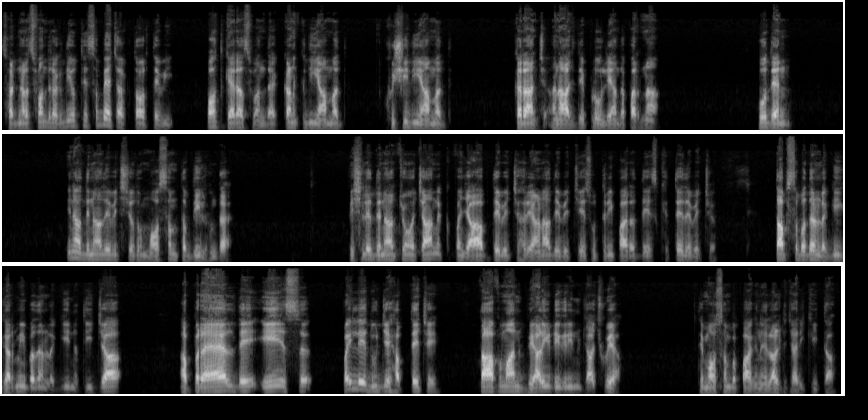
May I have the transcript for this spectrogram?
ਸਾਡੇ ਨਾਲ ਸੰਬੰਧ ਰੱਖਦੀ ਹੈ, ਉੱਥੇ ਸੱਭਿਆਚਾਰਕ ਤੌਰ ਤੇ ਵੀ ਬਹੁਤ ਗਹਿਰਾ ਸੰਬੰਧ ਹੈ। ਕਣਕ ਦੀ ਆਮਦ, ਖੁਸ਼ੀ ਦੀ ਆਮਦ, ਘਰਾਂ 'ਚ ਅਨਾਜ ਦੇ ਭੜੋਲਿਆਂ ਦਾ ਭਰਨਾ, ਉਹ ਦਿਨ ਇਹਨਾਂ ਦਿਨਾਂ ਦੇ ਵਿੱਚ ਜਦੋਂ ਮੌਸਮ ਤਬਦੀਲ ਹੁੰਦਾ ਹੈ, ਪਿਛਲੇ ਦਿਨਾਂ ਚੋਂ ਅਚਾਨਕ ਪੰਜਾਬ ਦੇ ਵਿੱਚ, ਹਰਿਆਣਾ ਦੇ ਵਿੱਚ, ਇਸ ਉੱਤਰੀ ਭਾਰਤ ਦੇ ਇਸ ਖਿੱਤੇ ਦੇ ਵਿੱਚ ਤਪਸ ਵਧਣ ਲੱਗੀ, ਗਰਮੀ ਵਧਣ ਲੱਗੀ। ਨਤੀਜਾ ਅਪ੍ਰੈਲ ਦੇ ਇਸ ਪਹਿਲੇ ਦੂਜੇ ਹਫ਼ਤੇ 'ਚ ਤਾਪਮਾਨ 42 ਡਿਗਰੀ ਨੂੰ ਜਾ ਛੂਇਆ ਤੇ ਮੌਸਮ ਵਿਭਾਗ ਨੇ ਅਲਰਟ ਜਾਰੀ ਕੀਤਾ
